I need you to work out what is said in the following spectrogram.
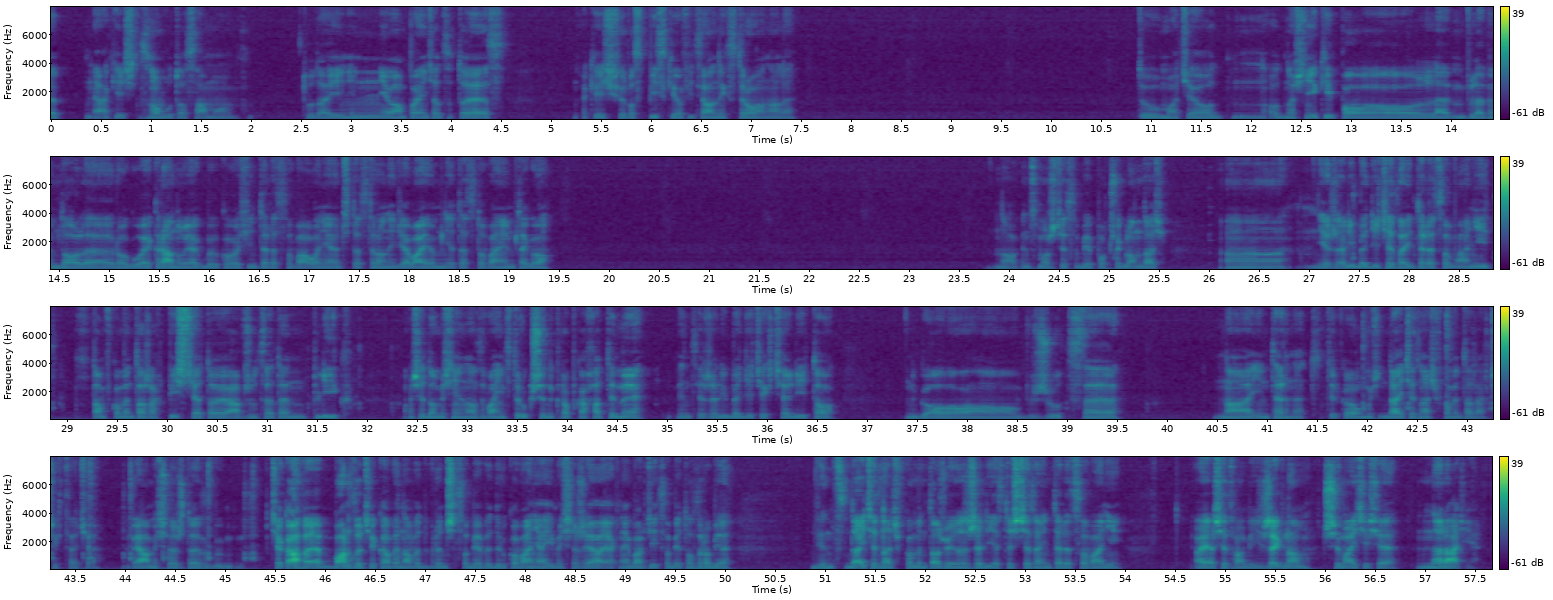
jakieś, znowu to samo. Tutaj nie, nie mam pojęcia co to jest. Jakieś rozpiski oficjalnych stron, ale tu macie od, odnośniki po le, w lewym dole rogu ekranu, jakby kogoś interesowało. Nie wiem, czy te strony działają, nie testowałem tego. No, więc możecie sobie poprzeglądać. Eee, Jeżeli będziecie zainteresowani, tam w komentarzach piszcie, to ja wrzucę ten plik. On się domyślnie nazywa instruction.htymy, więc jeżeli będziecie chcieli, to go wrzucę na internet. Tylko dajcie znać w komentarzach, czy chcecie. Ja myślę, że to jest ciekawe, bardzo ciekawe, nawet wręcz sobie wydrukowania i myślę, że ja jak najbardziej sobie to zrobię. Więc dajcie znać w komentarzu, jeżeli jesteście zainteresowani. A ja się z Wami żegnam. Trzymajcie się. Na razie.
